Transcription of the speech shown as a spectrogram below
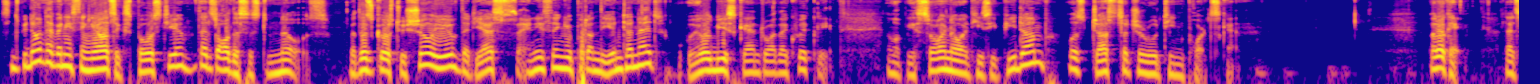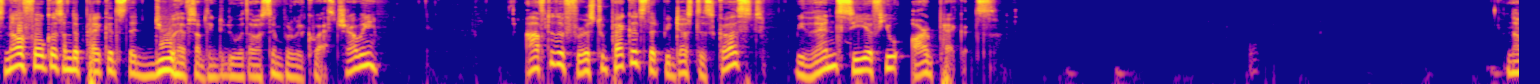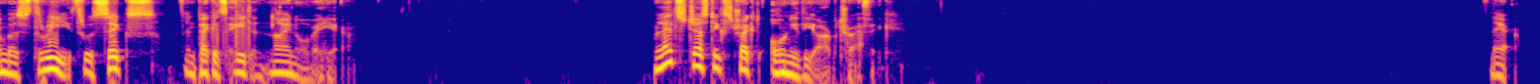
Since we don't have anything else exposed here, that's all the system knows. But this goes to show you that yes, anything you put on the internet will be scanned rather quickly, and what we saw in our TCP dump was just such a routine port scan. But ok, let's now focus on the packets that do have something to do with our simple request, shall we? After the first two packets that we just discussed, we then see a few ARP packets. Numbers 3 through 6 and packets 8 and 9 over here. Let's just extract only the ARP traffic. There.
